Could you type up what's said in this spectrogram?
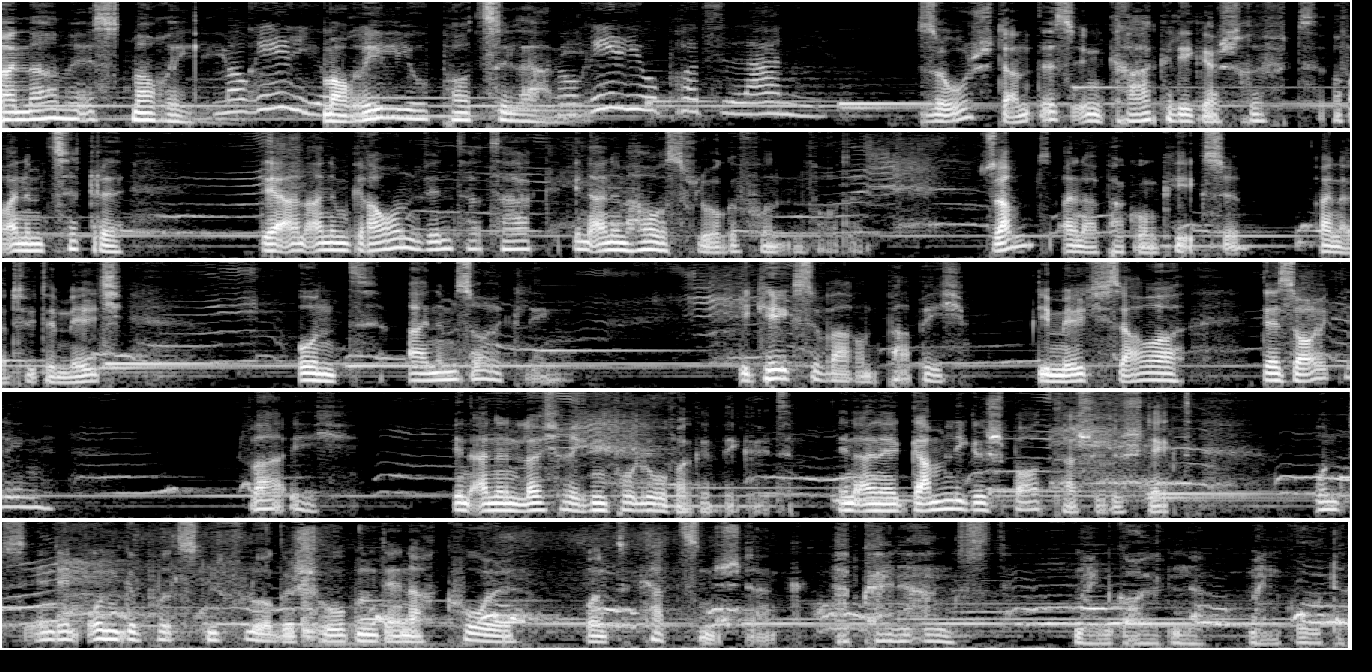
Mein Name ist Maurelio. Maurelio. Maurelio Porcellani. Maurelio Porcellani. So stand es in krakeliger Schrift auf einem Zettel, der an einem grauen Wintertag in einem Hausflur gefunden wurde. Samt einer Packung Kekse, einer Tüte Milch und einem Säugling. Die Kekse waren pappig, die Milch sauer, der Säugling war ich, in einen löchrigen Pullover gewickelt, in eine gammlige Sporttasche gesteckt und in den ungeputzten Flur geschoben, der nach Kohl und Katzen stank. Hab keine Angst, mein Goldener, mein Guter.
